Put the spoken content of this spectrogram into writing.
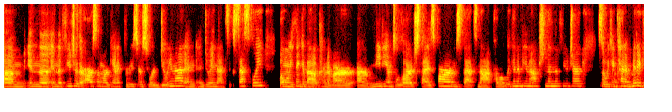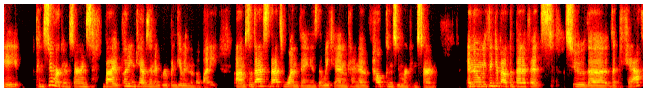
um, in the in the future, there are some organic producers who are doing that and, and doing that successfully. But when we think about kind of our, our medium to large size farms, that's not probably going to be an option in the future. So we can kind of mitigate consumer concerns by putting calves in a group and giving them a buddy. Um, so that's that's one thing is that we can kind of help consumer concern. And then when we think about the benefits to the, the calf,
